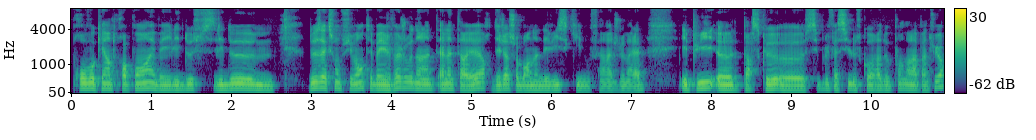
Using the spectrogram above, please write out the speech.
provoquer un 3 points, et ben, les, deux, les deux, deux actions suivantes, et ben, il va jouer à l'intérieur, déjà sur Brandon Davis qui nous fait un match de malade, et puis euh, parce que euh, c'est plus facile de scorer à deux points dans la peinture.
